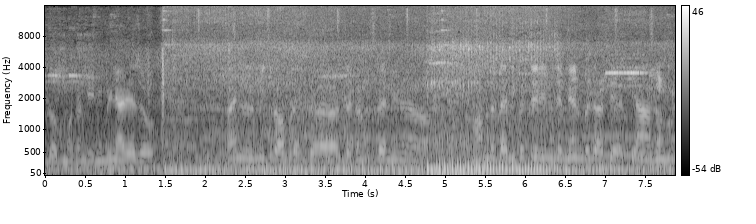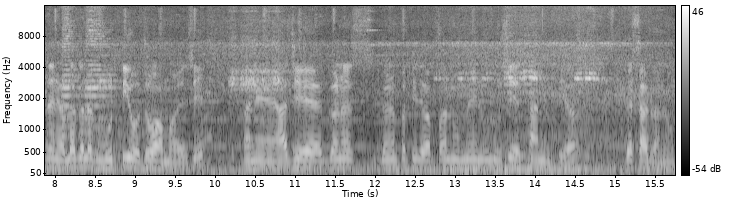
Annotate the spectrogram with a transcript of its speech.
બ્લોગમાં કન્ટિન્યુ બિના રહેજો. ફાઇનલ મિત્રો, આપણે જે મામલતદારની કચેરીની જે મેન બજાર છે, ત્યાં ગણપતિની અલગ અલગ મૂર્તિઓ જોવા મળે છે. અને આજે ગણેશ, ગણપતિ બાપાનું મેન ઓલું છે સ્થાન બેસાડવાનું.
